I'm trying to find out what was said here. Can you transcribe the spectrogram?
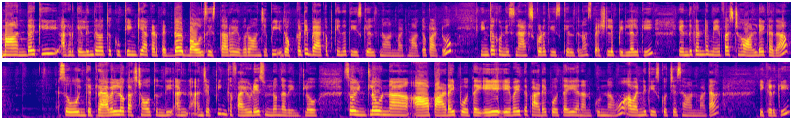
మా అందరికీ అక్కడికి వెళ్ళిన తర్వాత కుకింగ్కి అక్కడ పెద్ద బౌల్స్ ఇస్తారో ఎవరో అని చెప్పి ఇది ఒక్కటి బ్యాకప్ కింద తీసుకెళ్తున్నాం అనమాట మాతో పాటు. ఇంకా కొన్ని స్నాక్స్ కూడా తీసుకెళ్తున్నాం స్పెషల్లీ పిల్లలకి. ఎందుకంటే మే ఫస్ట్ హాలిడే కదా. సో ఇంకా ట్రావెల్లో కష్టం అవుతుంది అండ్ అని చెప్పి ఇంకా ఫైవ్ డేస్ ఉన్నాం కదా ఇంట్లో. సో ఇంట్లో ఉన్న ఆ పాడైపోతాయి ఏ ఏవైతే పాడైపోతాయి అని అనుకున్నామో అవన్నీ తీసుకొచ్చేసామన్నమాట ఇక్కడికి.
